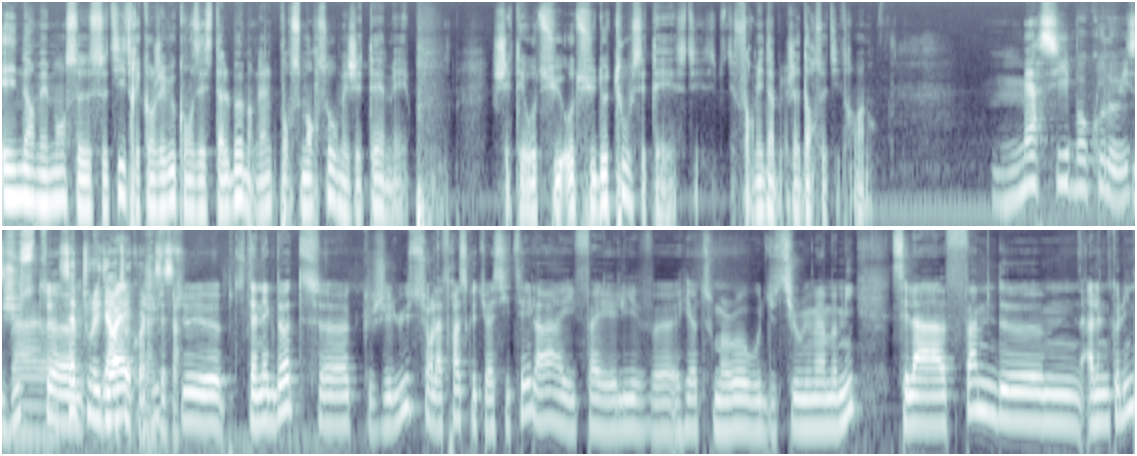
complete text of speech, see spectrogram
énormément ce, ce titre et quand j'ai vu qu'on faisait cet album, rien que pour ce morceau, mais j'étais, mais j'étais au-dessus, au-dessus de tout. C'était formidable. J'adore ce titre, vraiment. Merci beaucoup, Louis. Juste, Bah, Seb, ouais, voilà, juste, ça. euh, petite anecdote euh, que j'ai lue sur la phrase que tu as citée là, If I live here tomorrow, would you still remember me? C'est la femme de Alan Collins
